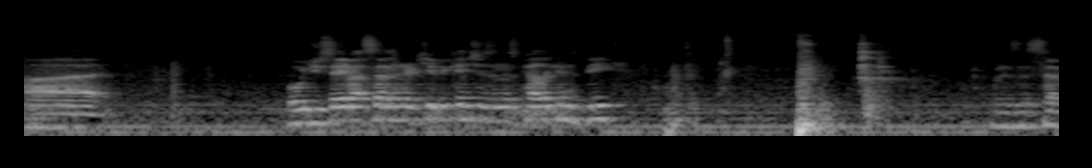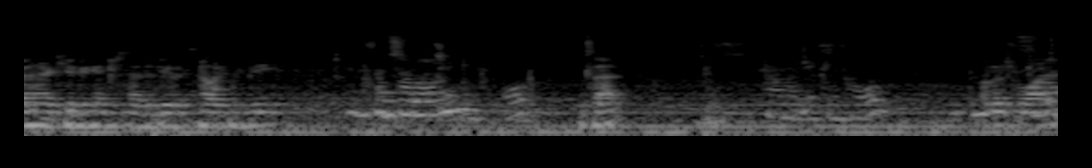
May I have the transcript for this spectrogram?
Uh, what would you say about seven hundred cubic inches in this pelican's beak? What does this seven hundred cubic inches have to do with this pelican's beak? That's how much it can hold, What's that? how much it can hold. How much water?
